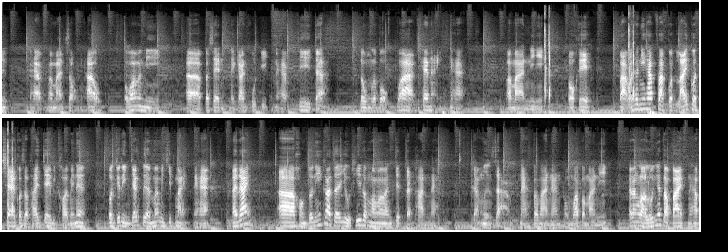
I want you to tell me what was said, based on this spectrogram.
1นะครับประมาณ 2 เท่า เพราะว่ามันมีเอ่อเปอร์เซ็นต์ในการขุดอีกนะครับ ที่จะลงระบบว่าแค่ไหนนะฮะประมาณนี้ โอเค ฝากไว้เท่านี้ครับ ฝากกดไลค์กดแชร์กด subscribe J Bitcoin Miner กดกระดิ่งแจ้งเตือนเมื่อมีคลิปใหม่นะฮะรายได้อ่าของตัวนี้ก็จะอยู่ที่ลงมาประมาณ 7-8พันนะ จากหมื่นสามนะประมาณนั้นผมว่าประมาณนี้กำลังรอลุ้นกันต่อไปนะครับ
